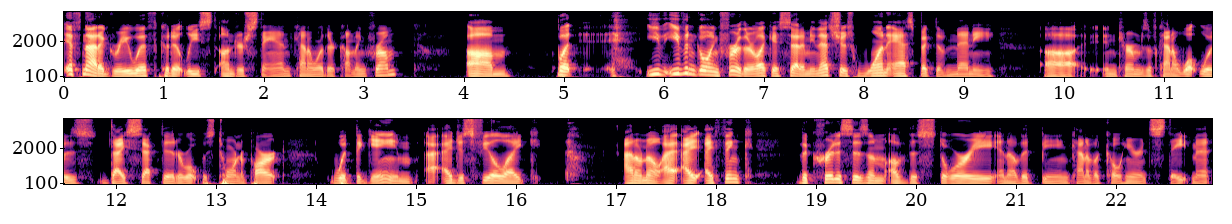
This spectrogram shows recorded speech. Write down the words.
if not agree with, could at least understand kind of where they're coming from. Um, but even going further, like I said, I mean that's just one aspect of many uh, in terms of kind of what was dissected or what was torn apart with the game. I, I just feel like I don't know. I, I I think the criticism of the story and of it being kind of a coherent statement,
